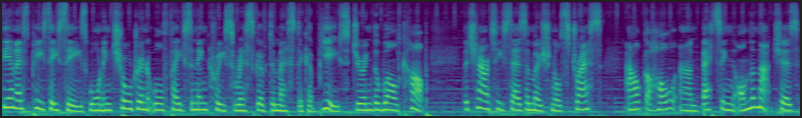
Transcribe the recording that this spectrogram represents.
The NSPCC is warning children will face an increased risk of domestic abuse during the World Cup. The charity says emotional stress, alcohol, and betting on the matches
